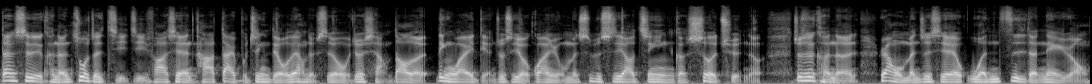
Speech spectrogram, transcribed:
但是可能做着几集，发现它带不进流量的时候，我就想到了另外一点，就是有关于我们是不是要经营一个社群呢？就是可能让我们这些文字的内容。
